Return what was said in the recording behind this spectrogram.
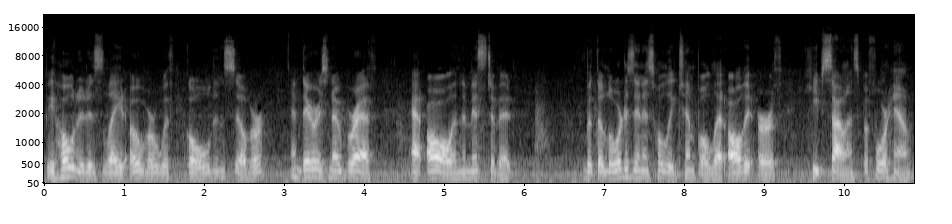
Behold, it is laid over with gold and silver, and there is no breath at all in the midst of it. But the Lord is in his holy temple. Let all the earth keep silence before him.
